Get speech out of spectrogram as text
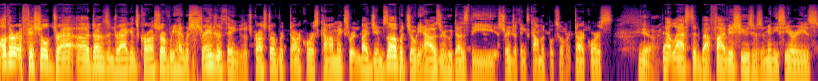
other official dra- uh, Dungeons and Dragons crossover we had was Stranger Things, which crossed over with Dark Horse Comics, written by Jim Zub with Jody Houser, who does the Stranger Things comic books over at Dark Horse. Yeah. That lasted about five issues. It was a miniseries.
